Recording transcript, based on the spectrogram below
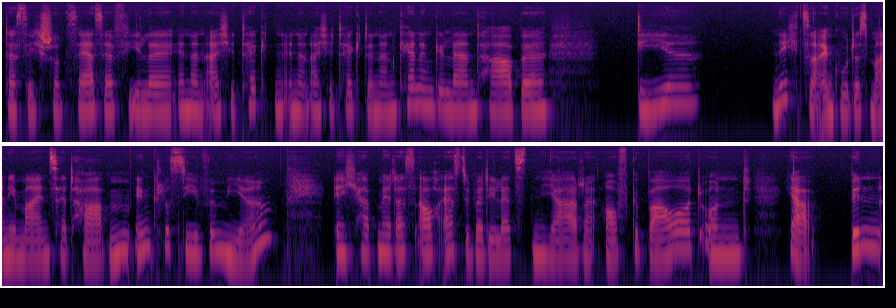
dass ich schon sehr, sehr viele Innenarchitekten, Innenarchitektinnen kennengelernt habe, die nicht so ein gutes Money-Mindset haben, inklusive mir. Ich habe mir das auch erst über die letzten Jahre aufgebaut und ja, bin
